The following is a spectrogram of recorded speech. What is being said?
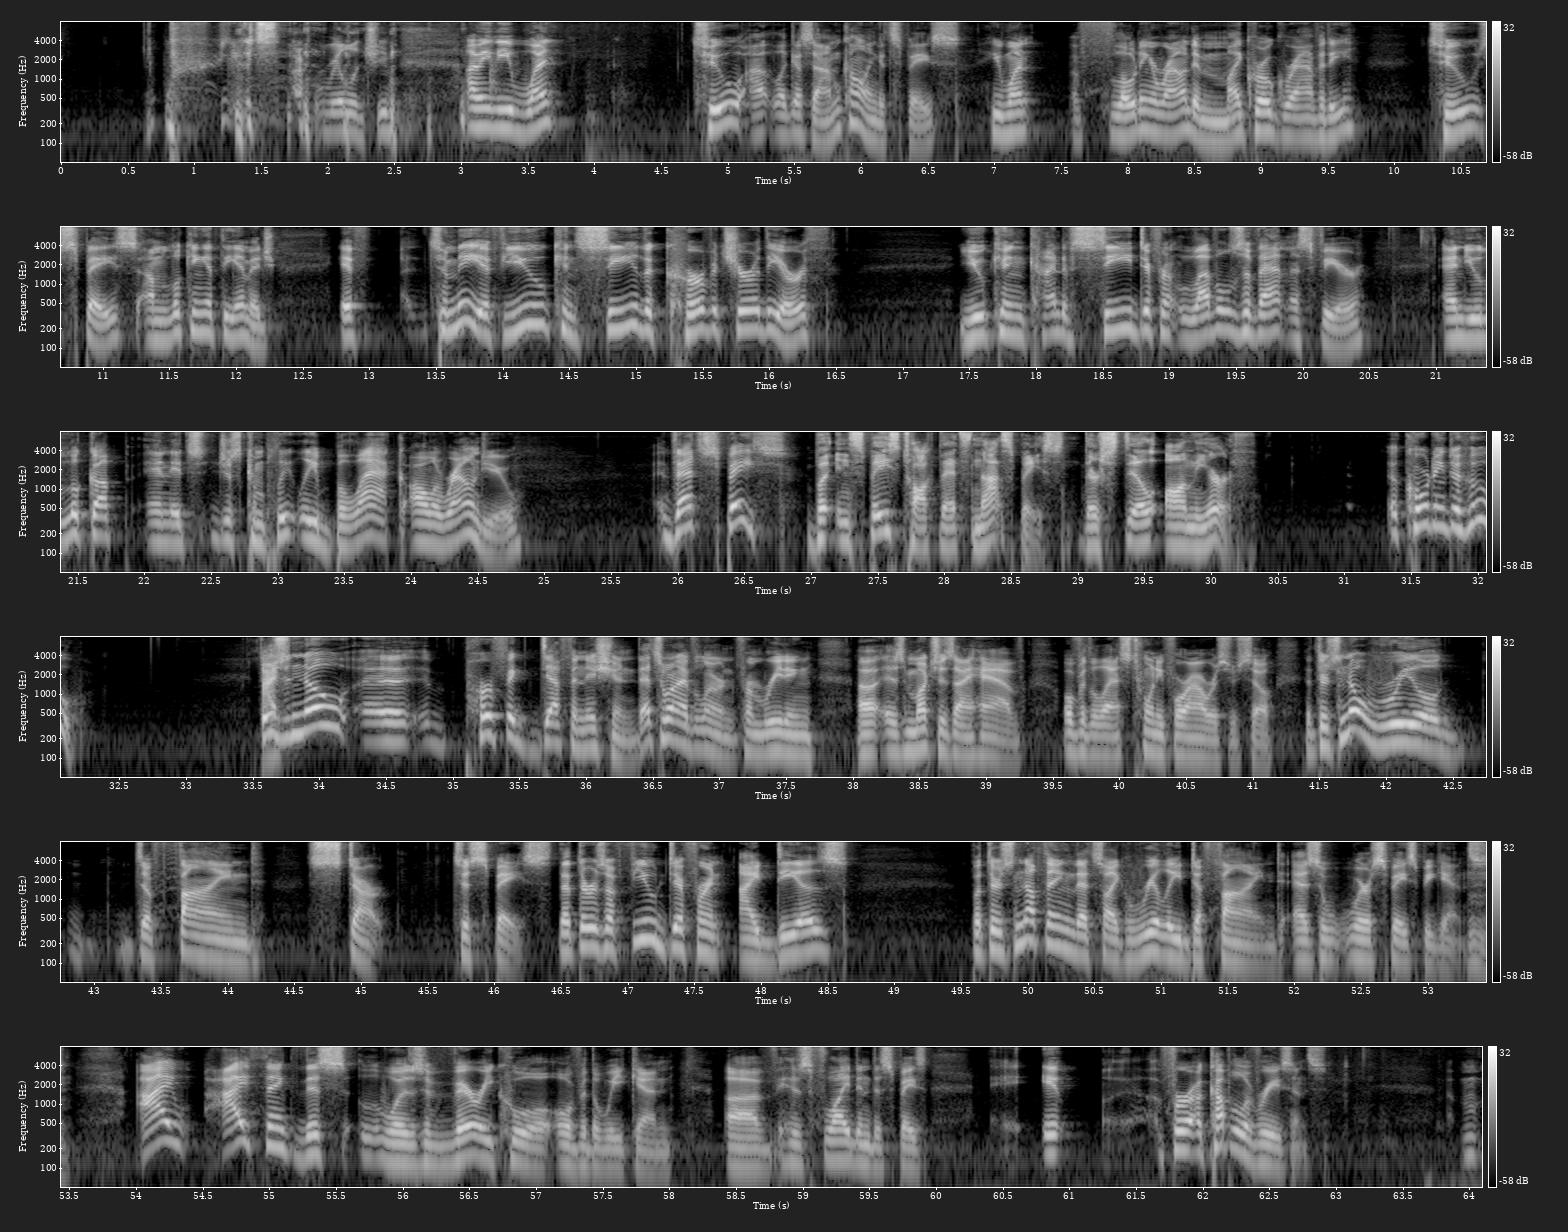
it's not real achievement. I mean, he went to, uh, like I said, I'm calling it space. He went floating around in microgravity to space. I'm looking at the image. If to me, if you can see the curvature of the Earth, you can kind of see different levels of atmosphere, and you look up and it's just completely black all around you. That's space. But in space talk, that's not space. They're still on the Earth. According to who? There's I, no uh, perfect definition. That's what I've learned from reading uh, as much as I have over the last 24 hours or so. That there's no real defined start to space. That there's a few different ideas, but there's nothing that's like really defined as where space begins. Mm. I I think this was very cool over the weekend of his flight into space. It for a couple of reasons.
